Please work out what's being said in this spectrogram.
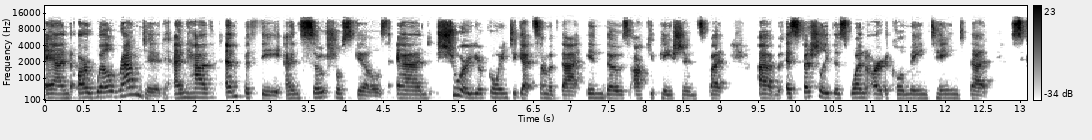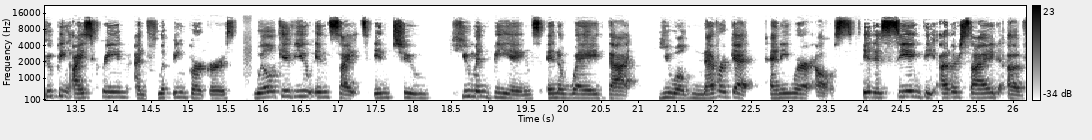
and are well rounded and have empathy and social skills. And sure, you're going to get some of that in those occupations, but um, especially this one article maintained that scooping ice cream and flipping burgers will give you insights into human beings in a way that you will never get anywhere else. It is seeing the other side of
